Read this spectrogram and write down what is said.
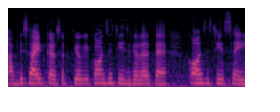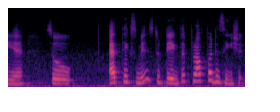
आप डिसाइड कर सकते हो कि कौन सी चीज़ गलत है, कौन सी चीज़ सही है। So ethics means to take the proper decision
